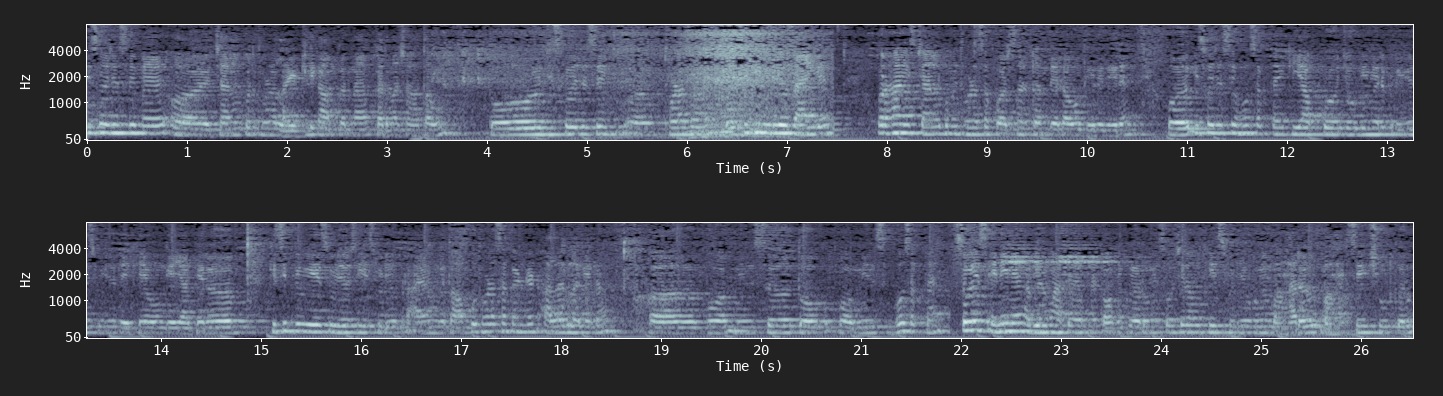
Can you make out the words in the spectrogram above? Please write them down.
इस वजह से मैं चैनल पर थोड़ा लाइटली काम करना करना चाहता हूँ। तो जिसकी वजह से थोड़ा सा बेसिक वीडियोज़ आएँगे। और हाँ इस चैनल को मैं थोड़ा सा पर्सनल टर्न दे रहा हूँ धीरे धीरे। और इस वजह से हो सकता है कि आपको जो भी मेरे प्रीवियस वीडियो देखे होंगे या फिर किसी प्रीवियस वीडियो से इस वीडियो पर आए होंगे तो आपको थोड़ा सा कंटेंट अलग लगेगा। मीन्स तो मीन्स हो सकता है। सो इस एनी अभी हम आते हैं अपने टॉपिक पर मैं सोच रहा हूँ कि इस वीडियो को मैं बाहर बाहर से ही शूट करूँ।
